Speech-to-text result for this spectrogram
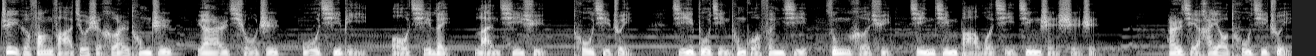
这个方法就是和而通之，圆而求之，舞其笔，偶其类，览其序。突其坠，即不仅通过分析综合去紧紧把握其精神实质，而且还要突其坠，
